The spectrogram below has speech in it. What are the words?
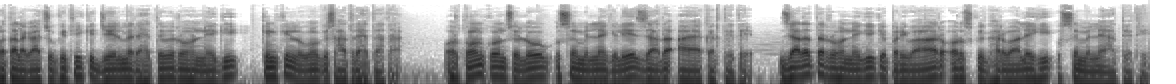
पता लगा चुकी थी कि जेल में रहते हुए रोहन नेगी किन किन लोगों के साथ रहता था, और कौन कौन से लोग उससे मिलने के लिए ज़्यादा आया करते थे। ज़्यादातर रोहन नेगी के परिवार और उसके घर वाले ही उससे मिलने आते थे।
